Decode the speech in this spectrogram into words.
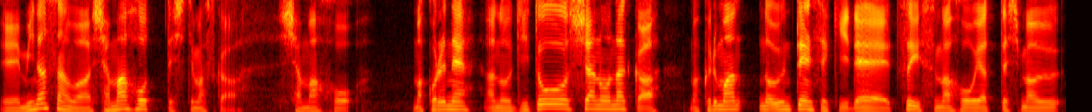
えー皆さんはシャマホって知ってますか？シャマホ。まあこれねあの自動車の中まあ、車の運転席でついスマホをやってしまう、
